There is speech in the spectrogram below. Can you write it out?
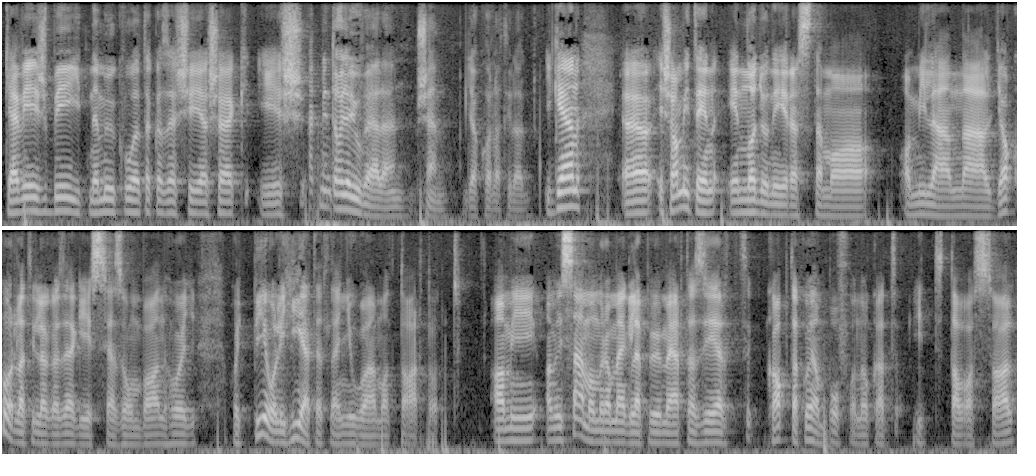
kevésbé, itt nem ők voltak az esélyesek, és Hát mint ahogy a Juve ellen sem gyakorlatilag. igen, és amit én, én nagyon éreztem a, a Milánnál gyakorlatilag az egész szezonban, hogy, hogy Pioli hihetetlen nyugalmat tartott. Ami, ami számomra meglepő, mert azért kaptak olyan pofonokat itt tavasszal,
